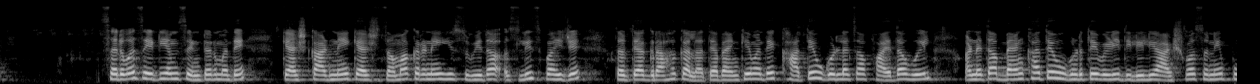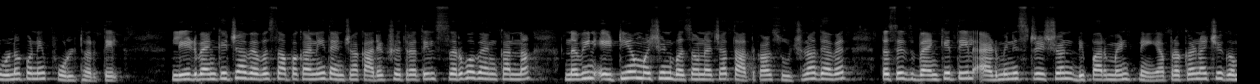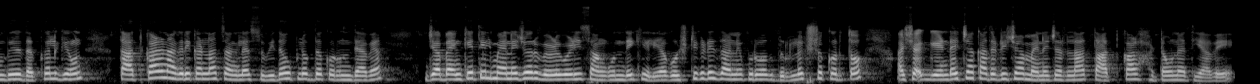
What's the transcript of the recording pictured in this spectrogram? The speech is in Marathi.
सर्वच ए टी एम सेंटरमध्ये कॅश काढणे कॅश जमा करणे ही सुविधा असलीच पाहिजे. तर त्या ग्राहकाला त्या बँकेमध्ये खाते उघडल्याचा फायदा होईल अन्यथा बँक खाते उघडतेवेळी दिलेली आश्वासने पूर्णपणे फोल ठरतील. लीड बँकेच्या व्यवस्थापकांनी त्यांच्या कार्यक्षेत्रातील सर्व बँकांना नवीन ए टी एम मशीन बसवण्याच्या तात्काळ सूचना द्याव्यात. तसेच बँकेतील ॲडमिनिस्ट्रेशन डिपार्टमेंटने या प्रकरणाची गंभीर दखल घेऊन तात्काळ नागरिकांना चांगल्या सुविधा उपलब्ध करून द्याव्या. ज्या बँकेतील मॅनेजर वेळोवेळी सांगून देखील या गोष्टीकडे जाणीवपूर्वक दुर्लक्ष करतो अशा गेंड्याच्या कातडीच्या मॅनेजरला तात्काळ हटवण्यात यावे.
